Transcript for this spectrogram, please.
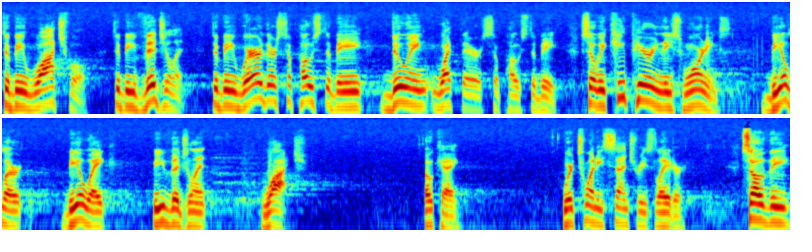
to be watchful, to be vigilant, to be where they're supposed to be, doing what they're supposed to be. So we keep hearing these warnings be alert, be awake, be vigilant, watch. Okay, we're 20 centuries later. So the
